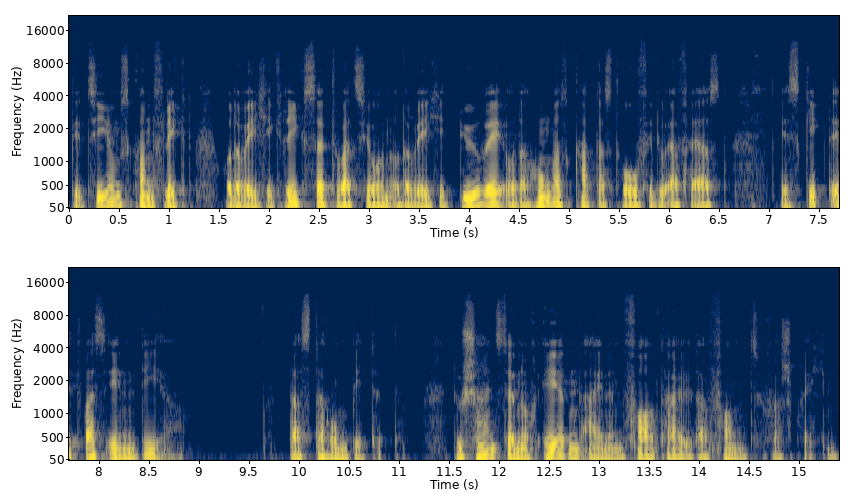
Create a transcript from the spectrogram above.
Beziehungskonflikt oder welche Kriegssituation oder welche Dürre oder Hungerskatastrophe du erfährst. Es gibt etwas in dir, das darum bittet. Du scheinst dir noch irgendeinen Vorteil davon zu versprechen.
